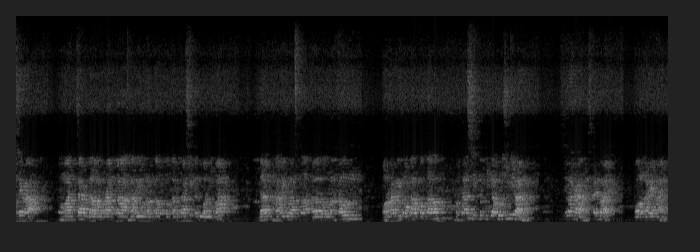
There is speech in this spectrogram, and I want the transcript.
Sierra memancar dalam rangka hari ulang tahun Kota Bekasi ke-25 dan hari ulang, uh, tahun Orari Lokal Kota Bekasi ke-39. Silakan, standby. All area 9.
